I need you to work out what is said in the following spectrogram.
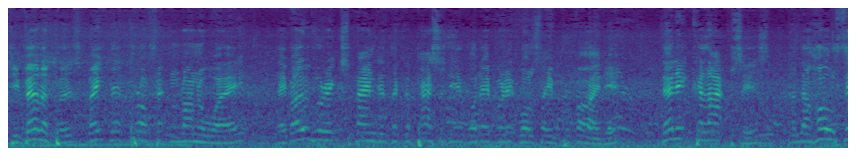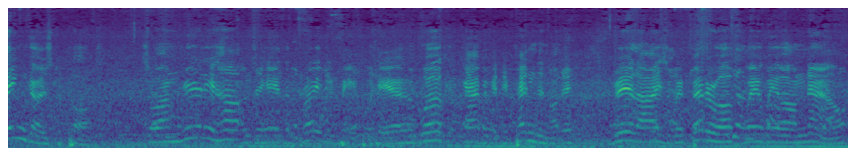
developers make their profit and run away, they've overexpanded the capacity of whatever it was they provided, then it collapses and the whole thing goes to pot. So I'm really heartened to hear the Brady people here who work at and dependent on it realise we're better off where we are now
